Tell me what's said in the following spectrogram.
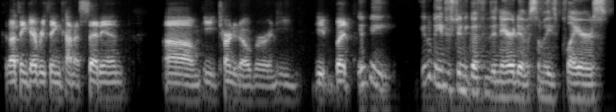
because I think everything kind of set in. Um, he turned it over and he but it'd be it'll be interesting to go through the narrative of some of these players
